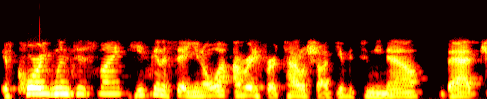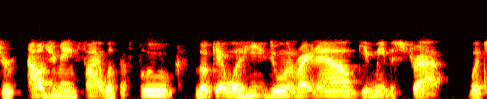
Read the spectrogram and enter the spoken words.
if Corey wins this fight, he's gonna say, you know what, I'm ready for a title shot. Give it to me now. That Jer- Aljamain fight was a fluke. Look at what he's doing right now. Give me the strap. Which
